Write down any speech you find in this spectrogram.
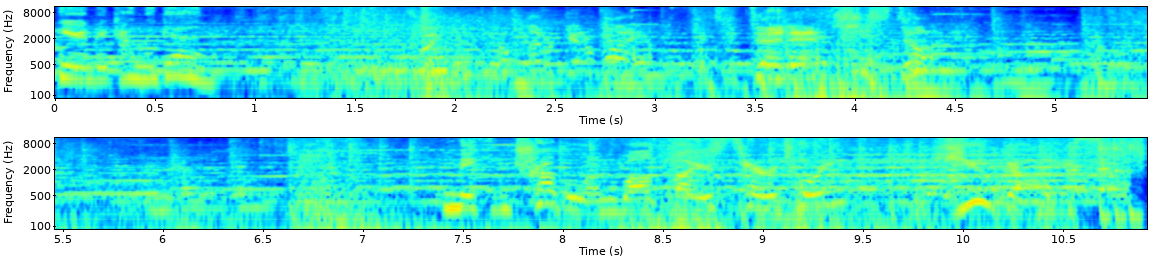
Here they come again. Quick, don't let her get away! It's a dead end, she's done! Making trouble on Wildfire's territory? You guys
